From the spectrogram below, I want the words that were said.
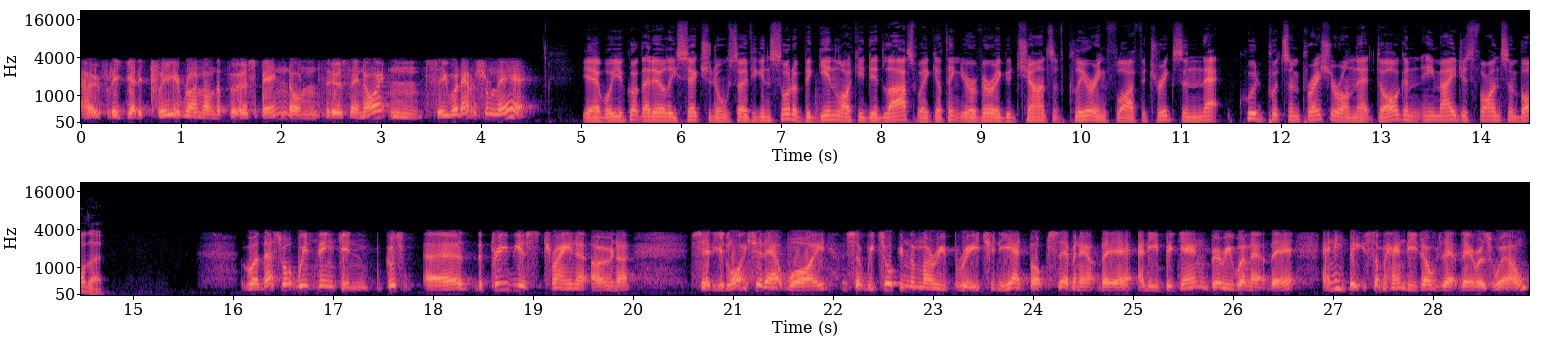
hopefully get a clear run on the first bend on Thursday night and see what happens from there. Yeah, well, you've got that early sectional, so if you can sort of begin like you did last week, I think you're a very good chance of clearing Fly for Tricks, and that could put some pressure on that dog, and he may just find some bother. Well, that's what we're thinking because uh, the previous trainer owner said he likes it out wide. So we took him to Murray Bridge and he had box seven out there and he began very well out there and he beat some handy dogs out there as well.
